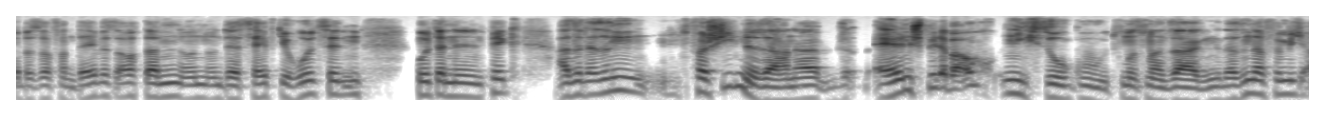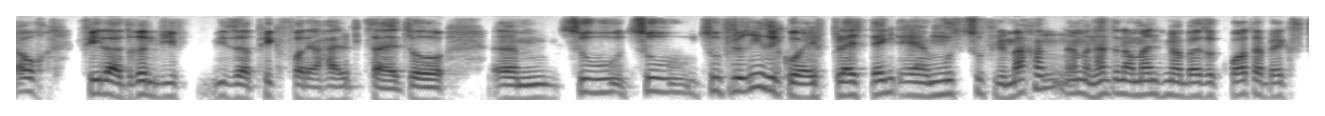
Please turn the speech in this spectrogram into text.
Glaube, das war von Davis auch dann und, und der Safety holt hinten, holt dann den Pick. Also da sind verschiedene Sachen. Allen spielt aber auch nicht so gut, muss man sagen. Da sind da für mich auch Fehler drin, wie, wie dieser Pick vor der Halbzeit. So ähm, zu, zu, zu viel Risiko. Ich, vielleicht denkt er, er muss zu viel machen. Ne? Man hat dann auch manchmal bei so Quarterbacks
